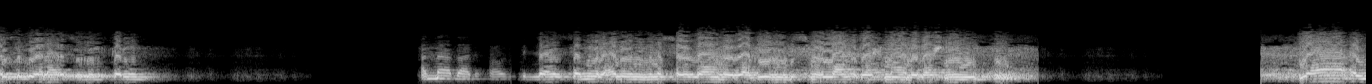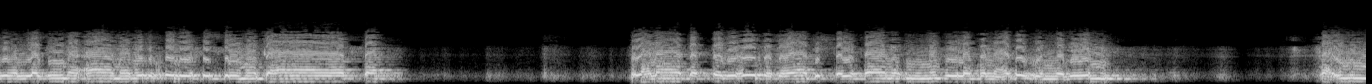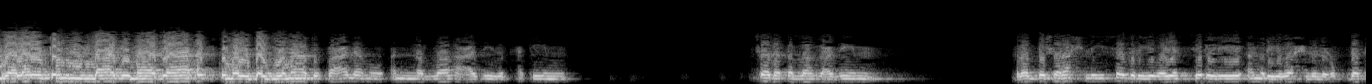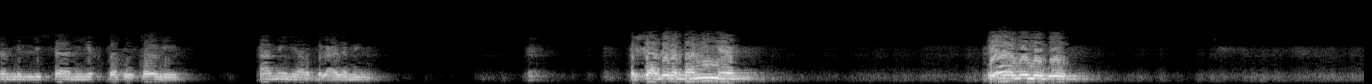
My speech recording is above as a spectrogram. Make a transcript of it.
على رسوله الكريم أما بعد فأعوذ بالله السميع العليم من الشيطان الرجيم بسم الله الرحمن الرحيم يا أيها الذين آمنوا ادخلوا في السلم كافة ولا تتبعوا خطوات الشيطان إنه لكم عدو مبين فإن زللتم من بعد ما جاءتكم البينات فاعلموا أن الله عزيز حكيم. صدق الله العظيم. رب شرح لي صدري ويسر لي أمري واحلل عقدة من لساني يفقه قولي. آمين يا رب العالمين. ارشاد ربانی ہے کہ وہ لوگوں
